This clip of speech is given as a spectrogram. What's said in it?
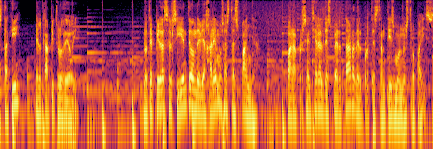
Hasta aquí el capítulo de hoy. No te pierdas el siguiente donde viajaremos hasta España para presenciar el despertar del protestantismo en nuestro país.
